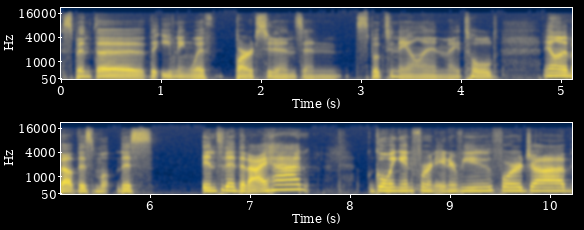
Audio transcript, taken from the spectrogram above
spent the the evening with bard students and spoke to Nayland and i told Nayland about this this incident that i had going in for an interview for a job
